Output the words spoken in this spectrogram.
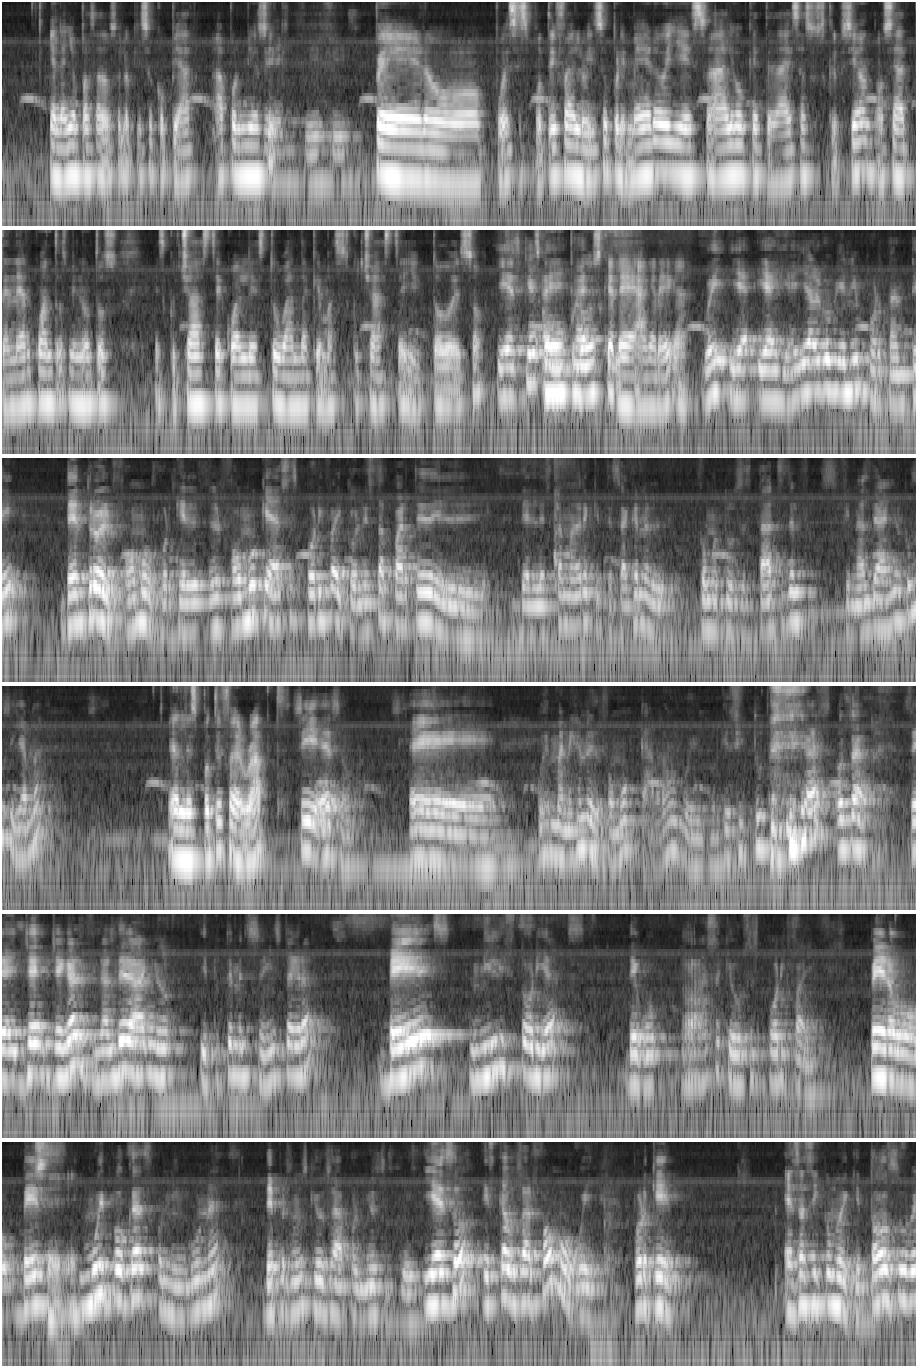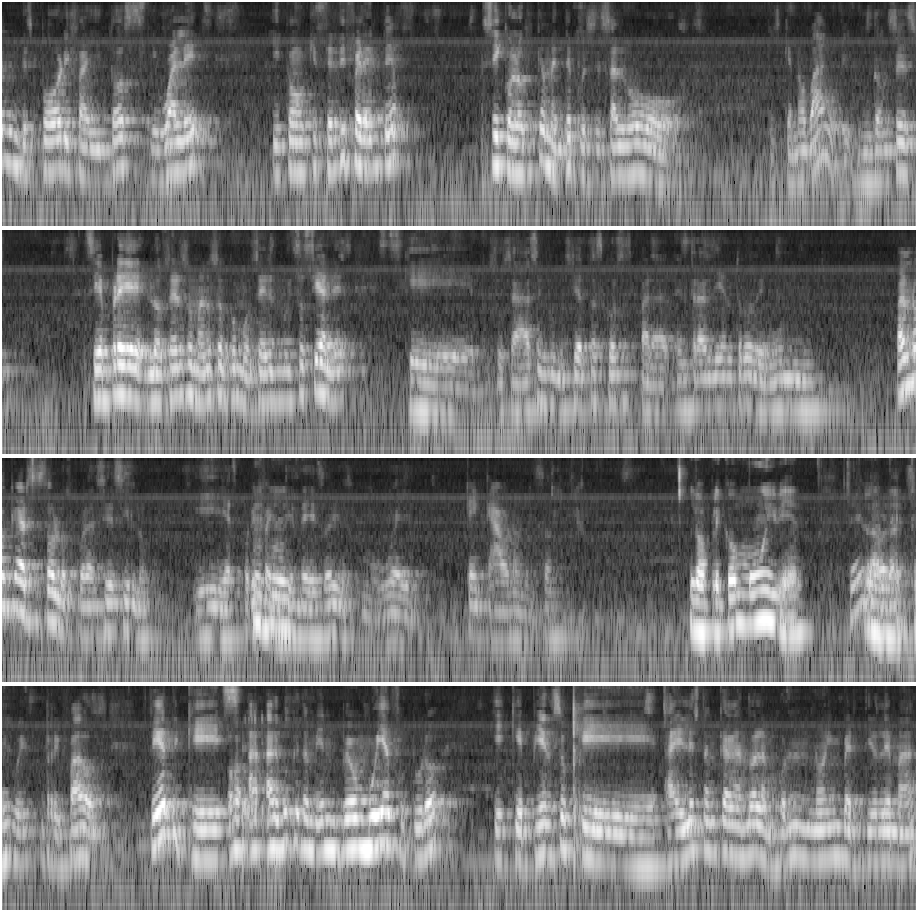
el año pasado se lo quiso copiar Apple Music. Sí, sí, sí. Pero pues Spotify lo hizo primero y es algo que te da esa suscripción. O sea, tener cuántos minutos escuchaste, cuál es tu banda que más escuchaste y todo eso. Y es que Es como hay- un plus hay- que le agrega. Güey, y, y ahí hay algo bien importante dentro del FOMO, porque el, el FOMO que hace Spotify con esta parte del, del esta madre que te sacan el, como tus stats del final de año, ¿cómo se llama? El Spotify Wrapped. Sí, eso. Eh, güey, manejan el FOMO cabrón, güey, porque si tú te fijas, o sea, se, lle- llega el final de año y tú te metes en Instagram, ves mil historias de raza que usa Spotify, pero ves Sí. muy pocas o ninguna de personas que usan Apple Music, güey. Y eso es causar FOMO, güey, porque es así como de que todos suben de Spotify y todos iguales, y como que ser diferente, psicológicamente, pues es algo pues que no va, güey. Entonces, siempre los seres humanos son como seres muy sociales que, pues, o sea, hacen como ciertas cosas para entrar dentro de un... para no quedarse solos, por así decirlo. Y Spotify Ujú. entiende eso y es como, güey, qué cabrones son. Lo aplicó muy bien. Sí, La la verdad, neta. sí, güey, rifados. Fíjate que o- Sí. a- algo que también veo muy a futuro y que pienso que a él le están cagando a lo mejor no invertirle más,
